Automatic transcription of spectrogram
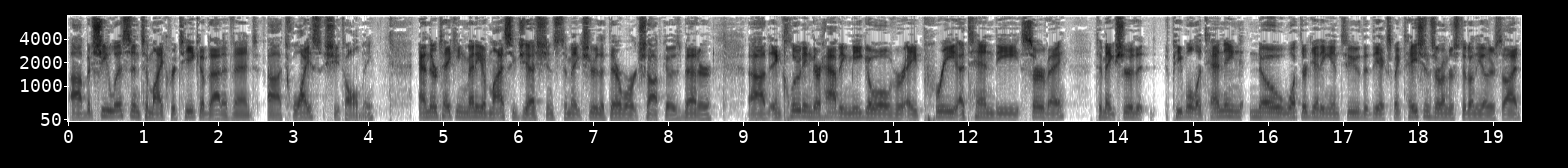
Uh, but she listened to my critique of that event uh, twice. She told me, and they're taking many of my suggestions to make sure that their workshop goes better uh, including they're having me go over a pre-attendee survey to make sure that people attending know what they're getting into, that the expectations are understood on the other side,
